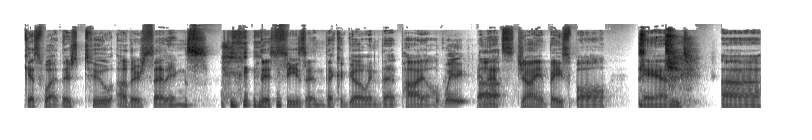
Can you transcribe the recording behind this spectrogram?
Guess what? There's two other settings this season that could go in that pile, wait, and uh, that's giant baseball and uh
